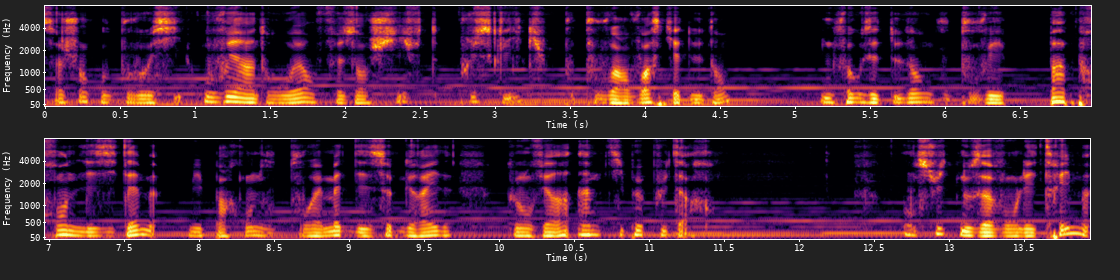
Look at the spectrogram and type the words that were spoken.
sachant que vous pouvez aussi ouvrir un drawer en faisant Shift plus clic pour pouvoir voir ce qu'il y a dedans. Une fois que vous êtes dedans, vous pouvez pas prendre les items, mais par contre vous pourrez mettre des upgrades que l'on verra un petit peu plus tard. Ensuite nous avons les trims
